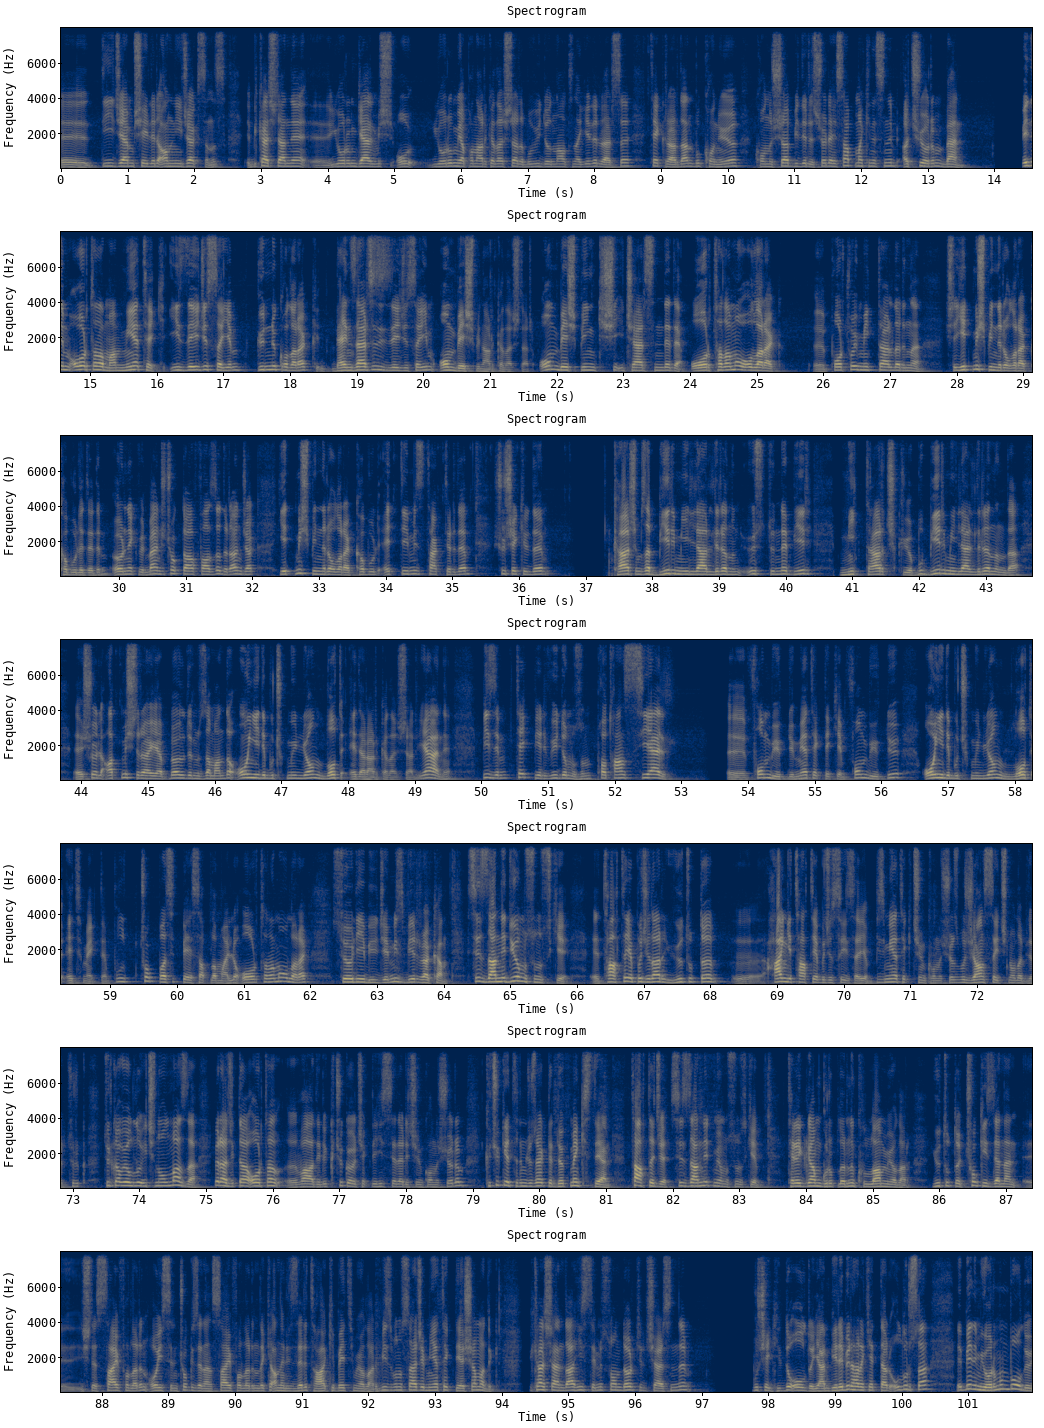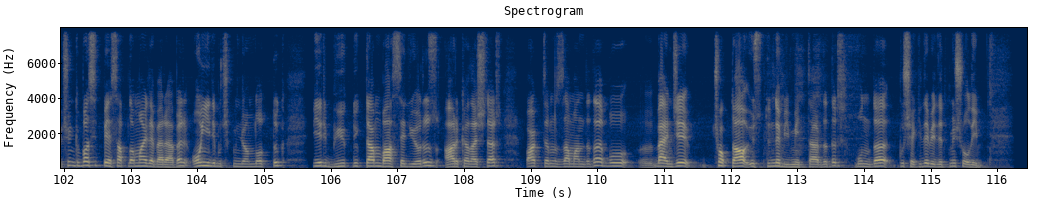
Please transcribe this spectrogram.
e, diyeceğim şeyleri anlayacaksınız. E, birkaç tane e, yorum gelmiş. O yorum yapan arkadaşlar da bu videonun altına gelirlerse tekrardan bu konuyu konuşabiliriz. Şöyle hesap makinesini açıyorum ben. Benim ortalama Miatek izleyici sayım günlük olarak benzersiz izleyici sayım 15.000 arkadaşlar. 15.000 kişi içerisinde de ortalama olarak e, portföy miktarlarını işte 70 bin lira olarak kabul edelim. Örnek verin. Bence çok daha fazladır ancak 70 bin lira olarak kabul ettiğimiz takdirde şu şekilde karşımıza 1 milyar liranın üstünde bir miktar çıkıyor. Bu 1 milyar liranın da e, şöyle 60 liraya böldüğümüz zaman da 17,5 milyon lot eder arkadaşlar. Yani bizim tek bir videomuzun potansiyel e, fon büyüklüğü Miatek'teki fon büyüklüğü 17,5 milyon lot etmekte. Bu çok basit bir hesaplamayla ortalama olarak söyleyebileceğimiz bir rakam. Siz zannediyor musunuz ki e, tahta yapıcılar YouTube'da e, hangi tahta yapıcısıysa biz Miatek için konuşuyoruz. Bu Jansa için olabilir. Türk Türk Hava Yolu için olmaz da birazcık daha orta e, vadeli küçük ölçekli hisseler için konuşuyorum. Küçük yatırımcı özellikle dökmek isteyen tahtacı siz zannetmiyor musunuz ki Telegram gruplarını kullanmıyorlar. YouTube'da çok izlenen e, işte sayfaların o hissenin çok izlenen sayfalarındaki analizleri takip etmiyorlar. Biz bunu sadece Miatek'te yaşamadık. Birkaç tane daha hissemiz son 4 yıl içerisinde bu şekilde oldu. Yani birebir hareketler olursa e, benim yorumum bu oluyor. Çünkü basit bir hesaplamayla beraber 17,5 milyon lotluk bir büyüklükten bahsediyoruz arkadaşlar. Baktığımız zamanda da bu e, bence çok daha üstünde bir miktardadır. Bunu da bu şekilde belirtmiş olayım.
